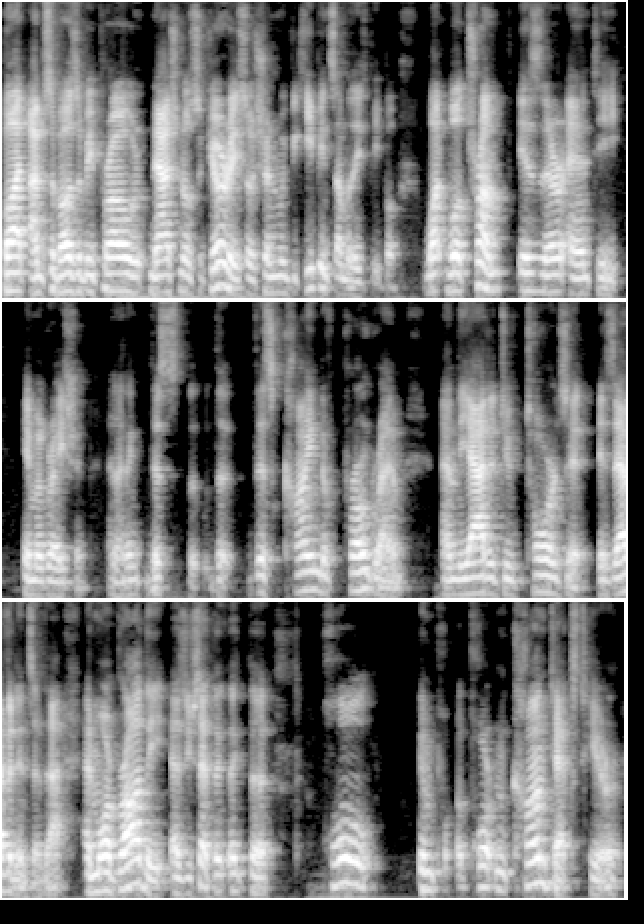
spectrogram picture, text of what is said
but I'm supposed to be pro-national security, so shouldn't we be keeping some of these people? What will trump is their anti-immigration, and I think this the, this kind of program and the attitude towards it is evidence of that. And more broadly, as you said, the, the, the whole important context here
